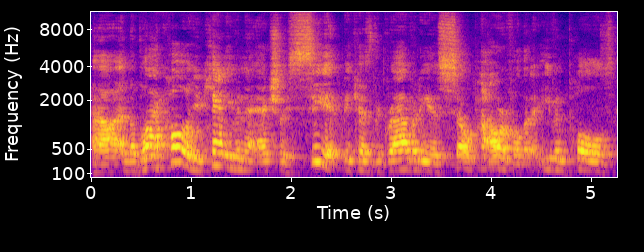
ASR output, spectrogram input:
Uh, and the black hole, you can't even actually see it because the gravity is so powerful that it even pulls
